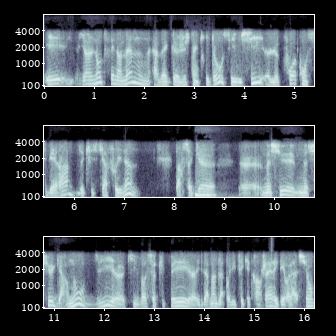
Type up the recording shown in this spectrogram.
Et il y a un autre phénomène avec Justin Trudeau, c'est aussi le poids considérable de Christian Freeland. Parce que mm. euh, monsieur, monsieur Garneau dit euh, qu'il va s'occuper euh, évidemment de la politique étrangère et des relations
